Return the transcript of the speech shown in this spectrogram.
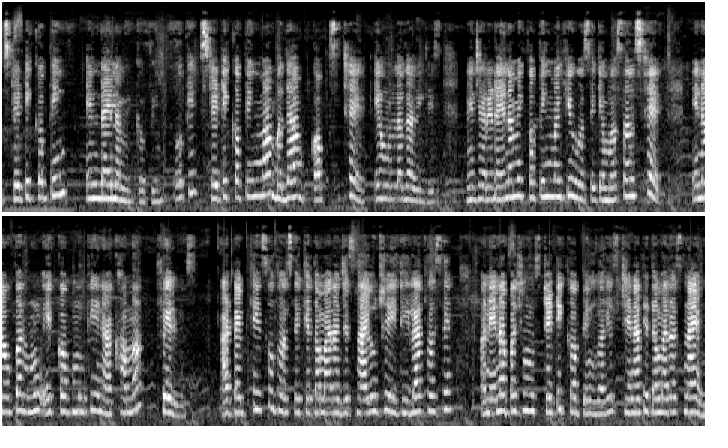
static cupping and dynamic cupping okay static કપિંગમાં બધા કપ્સ છે એ હું લગાવી દઈશ ને જ્યારે ડાયનામિક કપિંગમાં કેવું હશે કે મસલ્સ છે એના ઉપર હું એક કપ મૂકીને આખામાં ફેરવીશ આ ટાઈપથી શું થશે કે તમારા જે સ્નાયુ છે એ ઢીલા થશે અને એના પછી હું સ્ટેટિક કપિંગ કરીશ, જેનાથી તમારા સ્નાયુ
